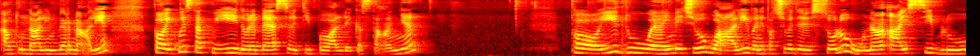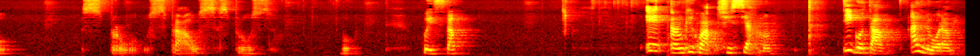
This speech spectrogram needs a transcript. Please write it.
autunnali, invernali. Poi questa qui dovrebbe essere tipo alle castagne. Poi due invece uguali, ve ne faccio vedere solo una, Icy Blue Spruce, Spruce, Spruce, boh, questa e anche qua ci siamo. Tigotà. Allora,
